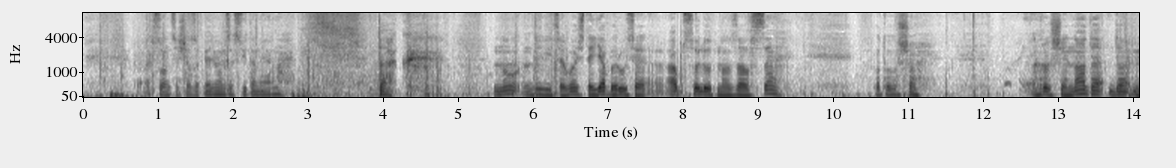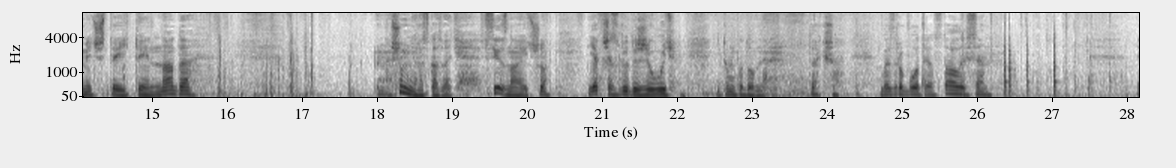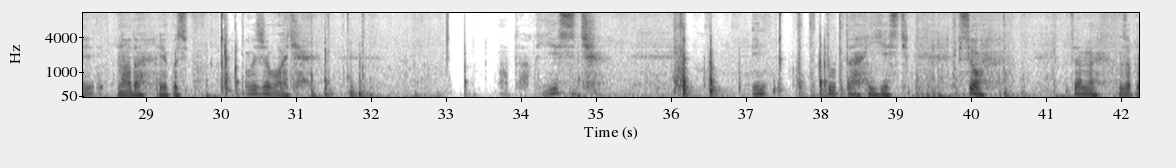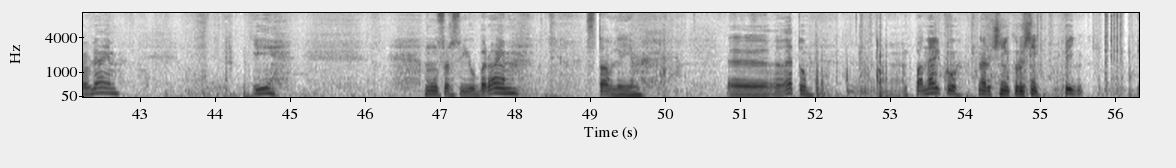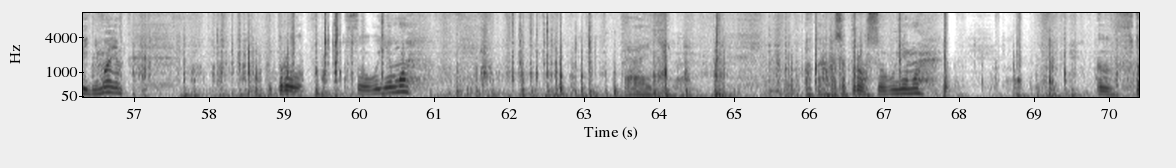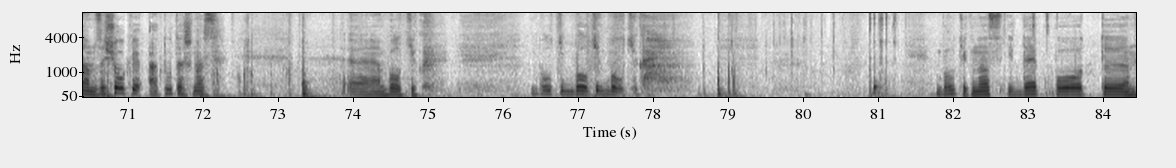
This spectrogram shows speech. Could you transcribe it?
Сонце зараз опять вам засвіта, мабуть. Так. Ну, дивіться, бачите, я беруся абсолютно за все. Тому що гроші треба, до мечти йти треба. Що мені розказувати? Всі знають, що як зараз люди живуть і тому подобне. Так що без роботи залишилися. І треба якось виживати. Отак, єсть. І тут є. Все. Це ми заправляємо. І мусор свій убираємо, ставляємо е, эту панельку на ручник, ручник під, піднімаємо, просовуємо. Отак ось просовуємо. Там защолки, а тут аж у нас е, болтик. Болтик, болтик, болтик. Болтик у нас іде під. Е,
